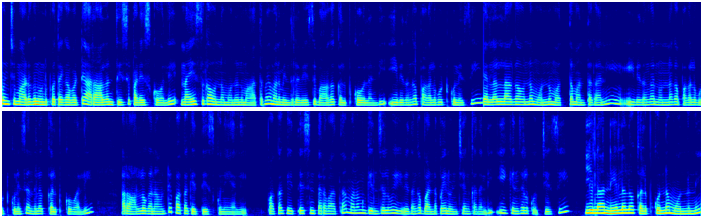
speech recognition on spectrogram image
కొంచెం అడుగు ఉండిపోతాయి కాబట్టి ఆ రాళ్ళను తీసి పడేసుకోవాలి. నైస్గా ఉన్న మొన్నను మాత్రమే మనం ఇందులో వేసి బాగా కలుపుకోవాలండి. ఈ విధంగా పగలగొట్టుకునేసి పిల్లల్లాగా ఉన్న మొన్ను మొత్తం అంతా కానీ ఈ విధంగా నున్నగా పగలగొట్టుకునేసి అందులో కలుపుకోవాలి. ఆ రాళ్ళు గన ఉంటే పక్కకి ఎత్తేసుకునేయాలి పక్కకి ఎత్తేసిన తర్వాత మనం గింజలు ఈ విధంగా బండపైన ఉంచాం కదండి. ఈ గింజలకు వచ్చేసి ఇలా నీళ్ళలో కలుపుకున్న మొన్నుని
